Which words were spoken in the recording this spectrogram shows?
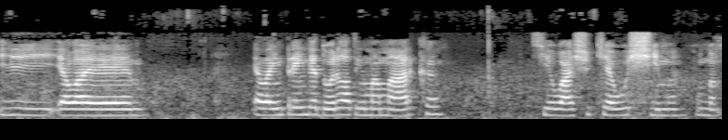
E ela é ela é empreendedora, ela tem uma marca que eu acho que é Oshima, o nome.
